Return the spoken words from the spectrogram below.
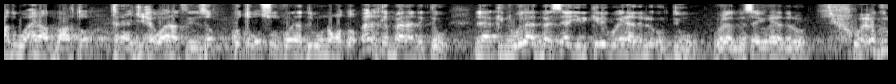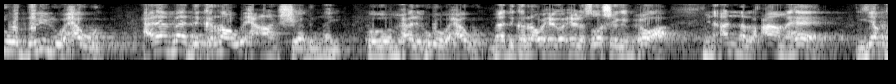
adigu waa inaad baarto taraajixa waa inaad fiiriso kutub usuulka waa inaad dib u noqoto waa inaad ka baaraan degto wey laakiin wadaad baa saa yiri keliya waa inaadan la ordin wey wadaad baa saa yiri waa inaadan la ordin wuxuu kiri wadaliil waxaa wey calaa maa dakarnaa wixii aan sheegnay oo maxaa huwa waxaa wey maa dakarnaa wixii la soo sheegay muxuu ahaa min ana alcaama hee yaqda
